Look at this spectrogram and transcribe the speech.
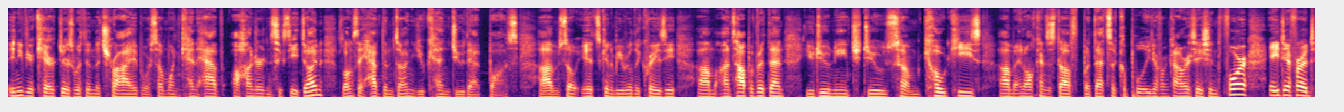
any of your characters within the tribe or someone can have 168 done. As long as they have them done, you can do that boss. Um, so it's going to be really crazy. Um, on top of it, then, you do need to do some code keys um, and all kinds of stuff, but that's a completely different conversation for a different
